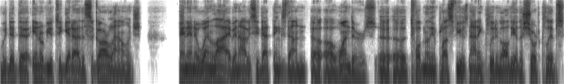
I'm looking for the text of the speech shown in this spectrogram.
We did the interview together at the cigar lounge. And then it went live. And obviously, that thing's done uh, uh, wonders uh, 12 million plus views, not including all the other short clips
